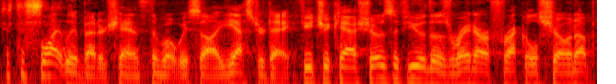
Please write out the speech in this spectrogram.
just a slightly better chance than what we saw yesterday. Futurecast shows a few of those radar freckles showing up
